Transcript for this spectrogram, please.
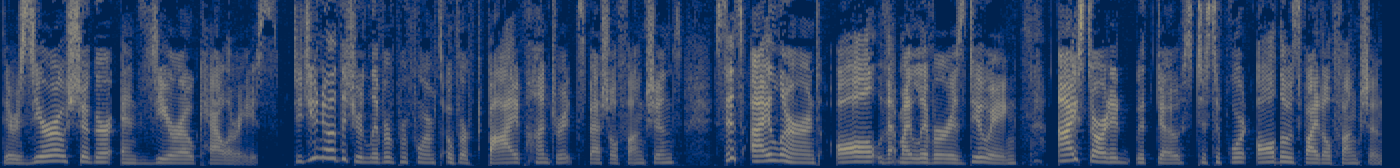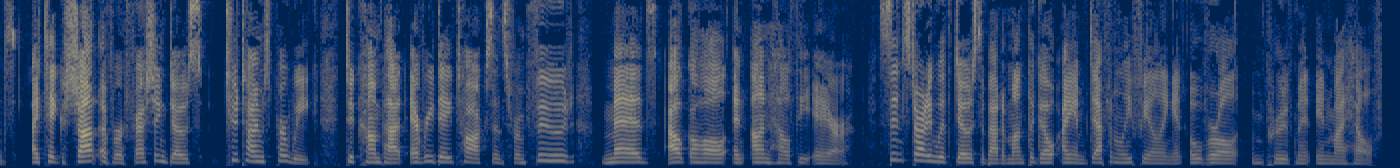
There's zero sugar and zero calories. Did you know that your liver performs over 500 special functions? Since I learned all that my liver is doing, I started with Dose to support all those vital functions. I take a shot of refreshing dose two times per week to combat everyday toxins from food, meds, alcohol, and unhealthy air. Since starting with Dose about a month ago, I am definitely feeling an overall improvement in my health.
